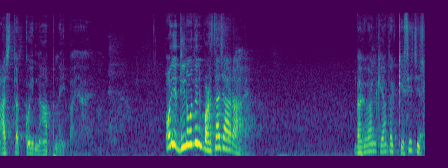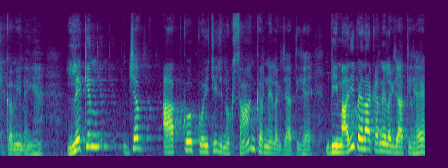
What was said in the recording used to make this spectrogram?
आज तक कोई नाप नहीं पाया है। और ये दिनों दिन बढ़ता जा रहा है। भगवान के यहाँ पर किसी चीज़ की कमी नहीं है। लेकिन जब आपको कोई चीज़ नुकसान करने लग जाती है, बीमारी पैदा करने लग जाती है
